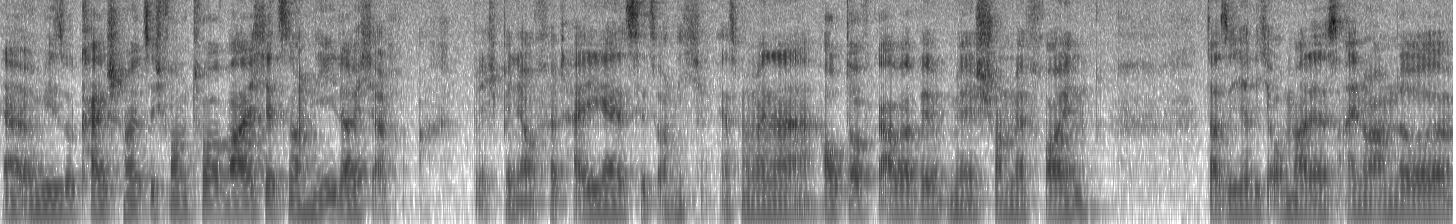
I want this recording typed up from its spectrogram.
ja, irgendwie so kaltschnäuzig vorm Tor war ich jetzt noch nie, da ich auch, ich bin ja auch Verteidiger, ist jetzt auch nicht erstmal meine Hauptaufgabe, aber würde mich schon mehr freuen, da sicherlich auch mal das ein oder andere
